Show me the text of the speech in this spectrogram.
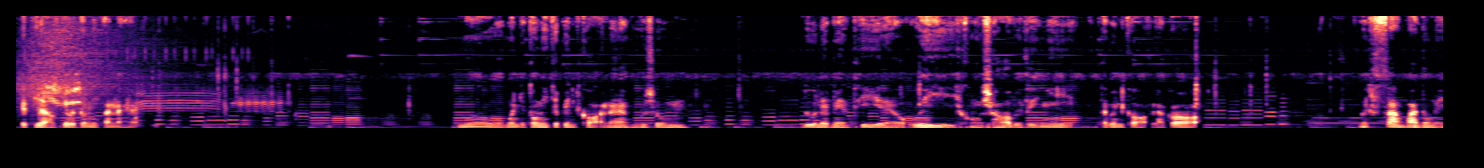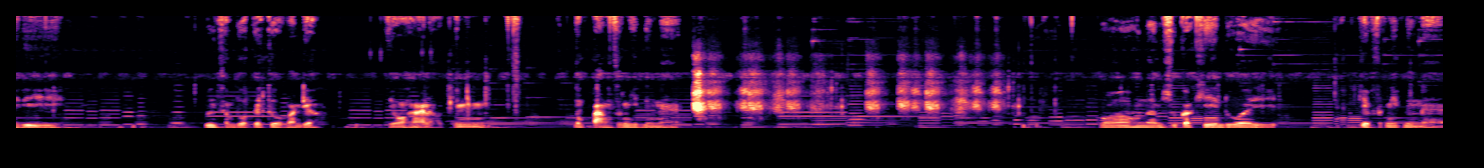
เดี๋ยวที่เหลือเอาเก็บไว้ตรงนี้ก่อนนะฮะโอ้เหมือนจะตรงนี้จะเป็นเกาะนะคุณผู้ชม ดูในแผนที่แล้ว อุ้ย ของชอบเลยสิอย่างนี้ แต่เป็นเกาะแล้วก็ไม่สร้างบ้านตรงไหนดีวิ่งสำรวจไปทั่วก่อนเดียว เดี๋ยวหาเรากินขนมปังสักนิดนึงนะฮะว้าวข้างหน้ามีชูการ์เคนด้วย เก็บสักนิดนึงนะฮะ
